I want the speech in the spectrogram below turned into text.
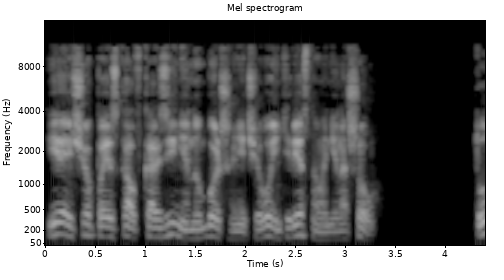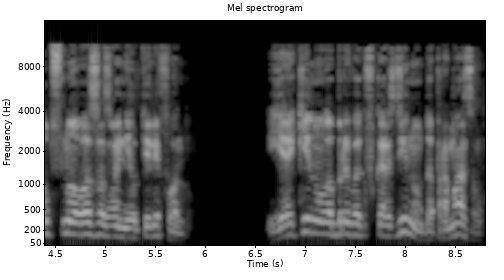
Я еще поискал в корзине, но больше ничего интересного не нашел. Тут снова зазвонил телефон. Я кинул обрывок в корзину, да промазал,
